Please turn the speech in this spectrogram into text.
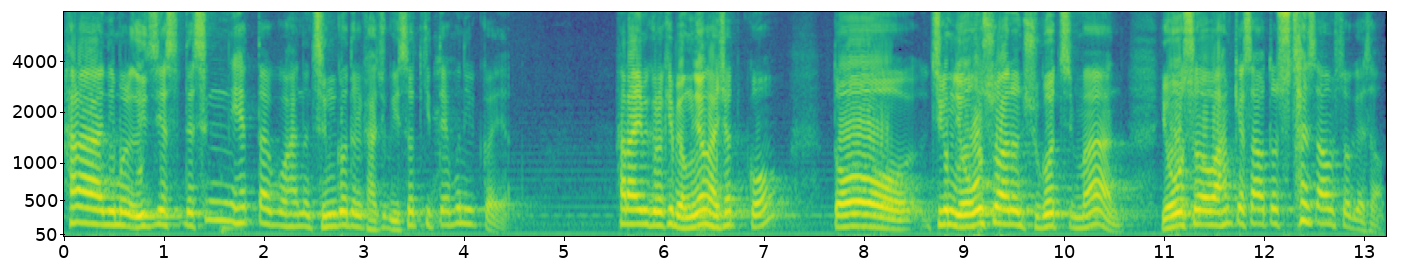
하나님을 의지했을 때 승리했다고 하는 증거들을 가지고 있었기 때문일 거예요. 하나님이 그렇게 명령하셨고 또 지금 여호수아는 죽었지만 여호수아와 함께 싸웠던 숱한 싸움 속에서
